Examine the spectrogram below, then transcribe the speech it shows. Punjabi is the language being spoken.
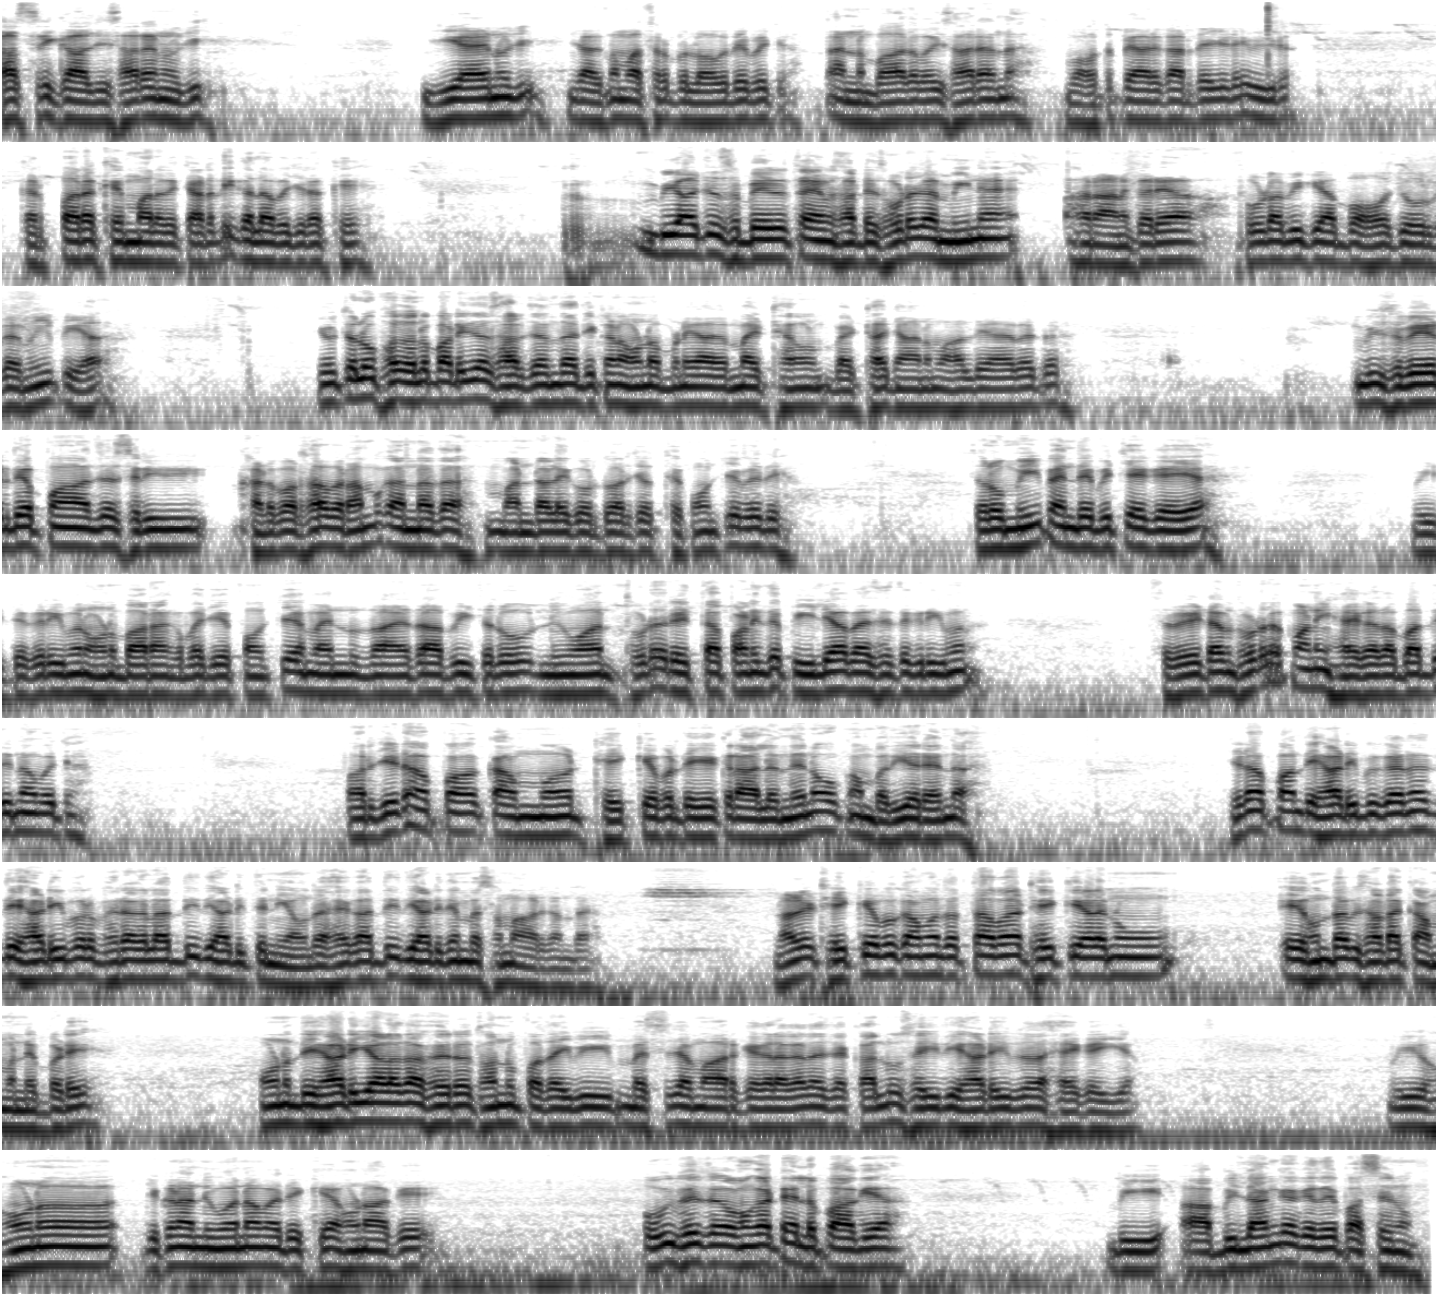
ਸਤਿ ਸ੍ਰੀ ਅਕਾਲ ਜੀ ਸਾਰਿਆਂ ਨੂੰ ਜੀ। ਜੀ ਆਇਆਂ ਨੂੰ ਜੀ, ਜਗਤ ਮਾਸਰ ਬਲੌਗ ਦੇ ਵਿੱਚ ਧੰਨਵਾਦ ਬਾਈ ਸਾਰਿਆਂ ਦਾ। ਬਹੁਤ ਪਿਆਰ ਕਰਦੇ ਜਿਹੜੇ ਵੀਰ। ਕਿਰਪਾ ਰੱਖੇ, ਮਾਲਕ ਚੜ੍ਹਦੀ ਕਲਾ ਵਿੱਚ ਰੱਖੇ। ਵੀ ਅੱਜ ਸਵੇਰ ਟਾਈਮ ਸਾਡੇ ਥੋੜਾ ਜਿਹਾ ਮੀਂਹ ਨੇ ਹੈਰਾਨ ਕਰਿਆ। ਥੋੜਾ ਵੀ ਗਿਆ ਬਹੁਤ ਜ਼ੋਰ ਦਾ ਮੀਂਹ ਪਿਆ। ਕਿਉਂ ਚਲੋ ਫਸਲ ਬਾੜੀ ਦਾ ਸਰ ਜਾਂਦਾ, ਜਿੱਕਣ ਹੁਣ ਆਪਣੇ ਆ ਬੈਠਾ ਹੁਣ ਬੈਠਾ, ਜਾਨ ਮਾਲ ਦੇ ਆਇਆ ਵਾ ਇੱਧਰ। ਵੀ ਸਵੇਰ ਦੇ ਆਪਾਂ ਅੱਜ ਸ੍ਰੀ ਖੰਡਪੁਰ ਸਾਹਿਬ ਆਰੰਭ ਕਰਨਾ ਤਾਂ ਮੰਡ ਵਾਲੇ ਗੁਰਦੁਆਰੇ 'ਚ ਉੱਥੇ ਪਹੁੰਚੇ ਵੇ ਦੇ ਚਲੋ ਮੀਂਹ ਪੈਂਦੇ ਵਿੱਚੇ ਗਏ ਆ। ਵੀ ਤਕਰੀਬਨ ਹੁਣ 12 ਕੁ ਵਜੇ ਪਹੁੰਚੇ, ਮੈਨੂੰ ਤਾਂ ਇਹਦਾ ਵੀ ਚਲੋ ਨਿਊਆਂ ਥੋੜਾ ਰੇਤਾ ਪਾਣੀ ਤੇ ਪੀ ਲਿਆ ਵੈਸੇ ਤਕਰੀਬਨ। ਸਵੇਰ ਟਾਈਮ ਥੋੜਾ ਜਿਹਾ ਪਾਣੀ ਹੈਗਾ ਤਾਂ ਵੱਧ ਇਹਨਾਂ ਵਿੱਚ। ਪਰ ਜਿਹੜਾ ਆਪਾਂ ਕੰਮ ਠੇਕੇ ਪਰ ਦੇ ਕੇ ਕਰਾ ਲੈਂਦੇ ਨਾ, ਉਹ ਕੰਮ ਵਧੀਆ ਰਹਿੰਦਾ। ਜਿਹੜਾ ਆਪਾਂ ਦਿਹਾੜੀ ਵੀ ਕਹਿੰਦੇ, ਦਿਹਾੜੀ ਪਰ ਫਿਰ ਅਗਲਾ ਅੱਧੀ ਦਿਹਾੜੀ ਤੇ ਨਹੀਂ ਆਉਂਦਾ ਹੈਗਾ, ਅੱਧੀ ਦਿਹਾੜੀ ਤੇ ਮੈਂ ਸਮਾਰ ਜਾਂਦਾ। ਨਾਲੇ ਠੇਕੇ ਪਰ ਕੰਮ ਦਿੱਤਾ ਵਾ, ਠੇਕੇ ਵਾਲੇ ਨੂੰ ਇਹ ਹੁੰਦਾ ਵੀ ਸਾਡਾ ਕੰਮ ਨਿਬੜੇ। ਹੁਣ ਦਿਹਾੜੀ ਵਾਲਾ ਦਾ ਫਿਰ ਤੁਹਾਨੂੰ ਪਤਾ ਹੀ ਵੀ ਮੈਸੇਜ ਮਾਰ ਕੇ ਅਗਲਾ ਕਹਿੰਦਾ ਜੇ ਕੱਲ ਨੂੰ ਸਹੀ ਦਿਹਾੜੀ ਤਾਂ ਹੈਗਾ ਹੀ ਆ। ਵੀ ਹੁਣ ਜਿਕਣਾ ਨਿਊਨਾ ਮੈਂ ਦੇਖਿਆ ਹੁਣ ਆ ਕੇ, ਉਹ ਵੀ ਫਿਰ ਆਉਂਗਾ ਢਿੱਲ ਪਾ ਗਿਆ ਵੀ ਆਪ ਵੀ ਲੰਘ ਗਿਆ ਕਿਤੇ ਪਾਸੇ ਨੂੰ।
